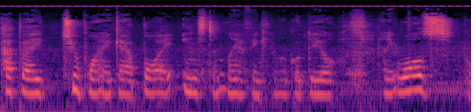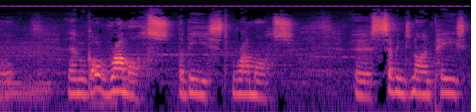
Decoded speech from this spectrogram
Pepe 2.8k, I bought it instantly. I think it was a good deal. And it was, but then we've got Ramos, the beast, Ramos. Uh, 79 pace,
